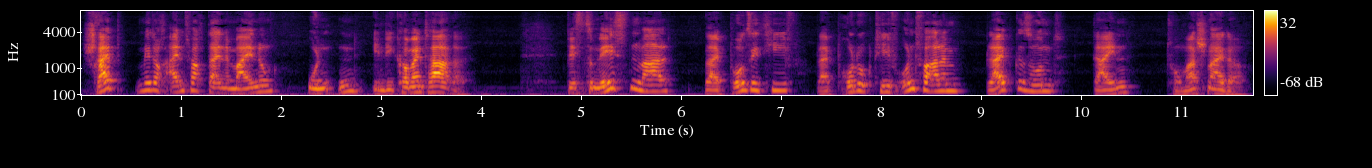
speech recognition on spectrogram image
Schreib mir doch einfach deine Meinung unten in die Kommentare. Bis zum nächsten Mal, bleib positiv, bleib produktiv und vor allem bleib gesund, dein Thomas Schneider.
